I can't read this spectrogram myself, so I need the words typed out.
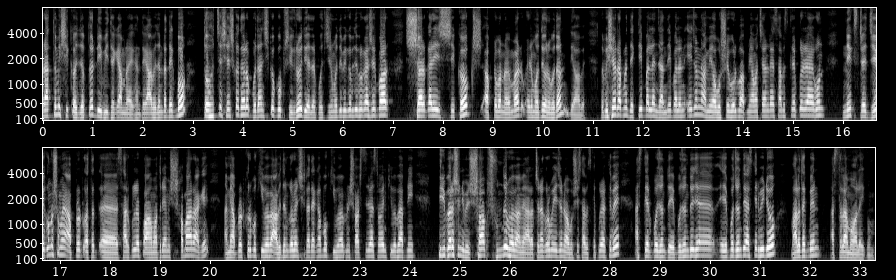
প্রাথমিক শিক্ষা অধিদপ্তর ডিবি থেকে আমরা এখান থেকে আবেদনটা দেখব। তো হচ্ছে শেষ কথা হলো, প্রধান শিক্ষক খুব শীঘ্রই দুই হাজার পঁচিশের মধ্যে বিজ্ঞপ্তি প্রকাশের পর সরকারি শিক্ষক অক্টোবর, নভেম্বর এর মধ্যে অনুমোদন দেওয়া হবে। তো বিষয়টা আপনি দেখতেই পারলেন, জানতেই পারলেন এই জন্য আমি অবশ্যই বলব, আপনি আমার চ্যানেলটাকে সাবস্ক্রাইব করে রাখুন। নেক্সট যে কোনো সময় আপলোড অর্থাৎ সার্কুলার পাওয়া মাত্রই আমি সবার আগে আমি আপলোড করব, কীভাবে আবেদন করবেন সেটা দেখাবো, কীভাবে আপনি শর্ট সিলেবাস পাবেন, কীভাবে আপনি প্রিপারেশন নেবেন, সব সুন্দরভাবে আমি আলোচনা করব, এই জন্য অবশ্যই সাবস্ক্রাইব করে রাখতে হবে। আজকের পর্যন্ত, এ পর্যন্তই এ পর্যন্তই আজকের ভিডিও ভালো থাকবেন, আসসালামু আলাইকুম।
